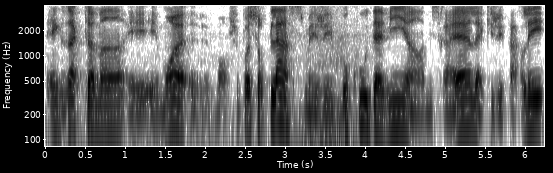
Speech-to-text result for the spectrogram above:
Exactement. Et, moi, euh, bon, je suis pas sur place, mais j'ai beaucoup d'amis en Israël à qui j'ai parlé.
